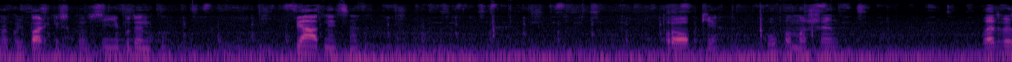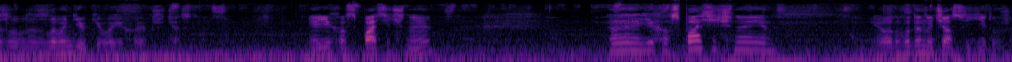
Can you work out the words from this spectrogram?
на Кульпарківську, з її будинку. П'ятниця. Пробки. Купа машин. Ледве з, Левандівки виїхав, якщо чесно. Я їхав з пасічної. Їхав з пасічної. І от годину часу їду вже.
